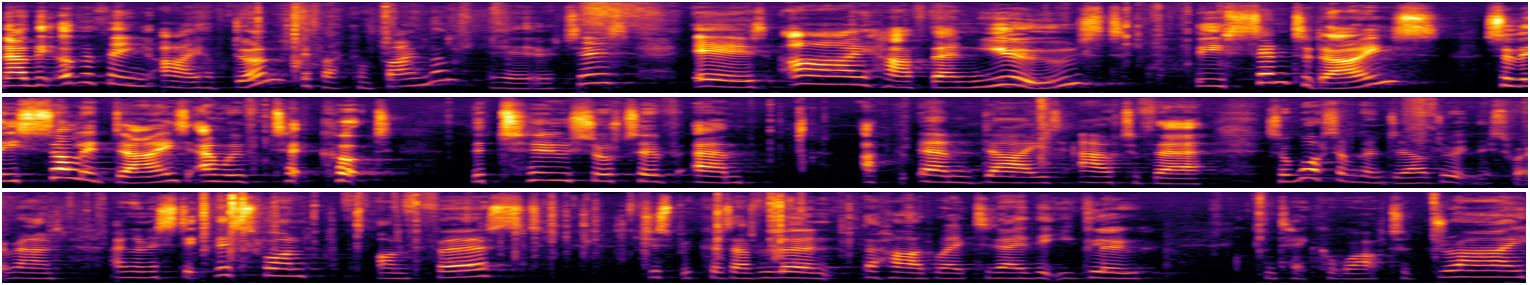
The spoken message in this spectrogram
Now the other thing I have done, if I can find them, here it is, is I have then used these centre dies, so these solid dies, and we've cut the two sort of um, um, out of there. So what I'm going to do, I'll do it this way around. I'm going to stick this one on first, just because I've learned the hard way today that your glue can take a while to dry.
